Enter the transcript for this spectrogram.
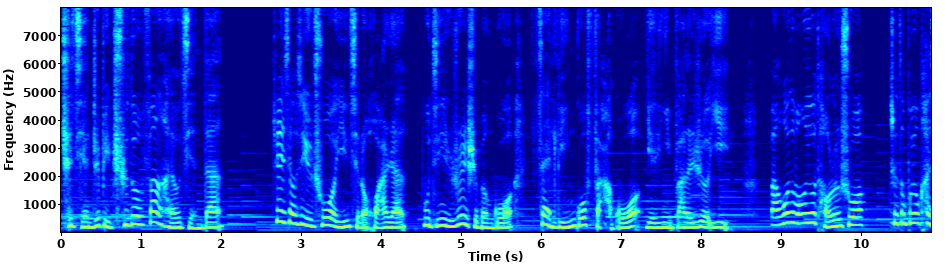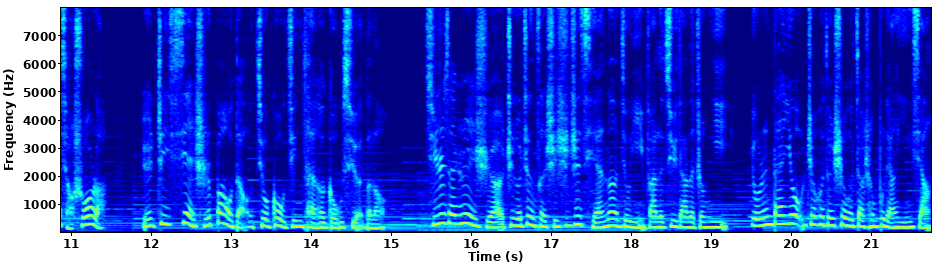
这简直比吃顿饭还要简单。这消息一出啊，引起了哗然。不仅仅瑞士本国，在邻国法国也引发了热议。法国的网友讨论说：“这都不用看小说了，因为这现实报道就够精彩和狗血的了。”其实，在瑞士啊，这个政策实施之前呢，就引发了巨大的争议。有人担忧这会对社会造成不良影响，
